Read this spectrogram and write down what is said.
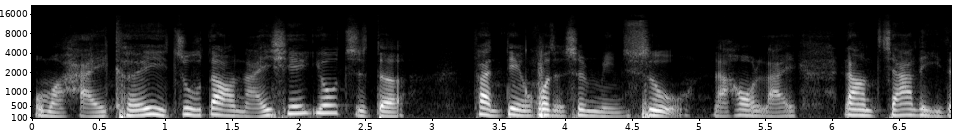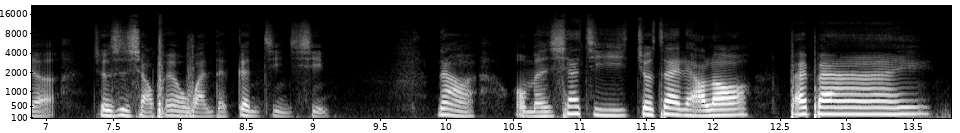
我们还可以住到哪一些优质的饭店或者是民宿，然后来让家里的就是小朋友玩得更尽兴。那我们下集就再聊喽。拜拜。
